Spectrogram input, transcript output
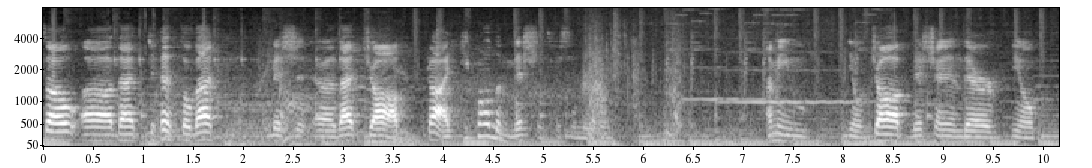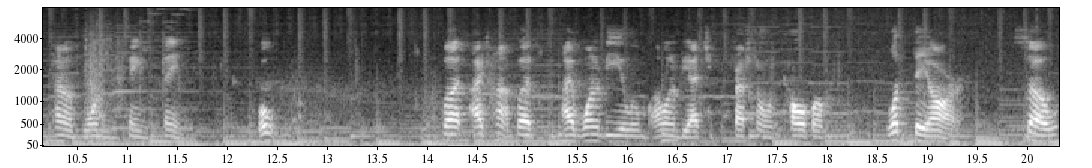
So, uh, that, so that mission, uh, that job, God, I keep calling them missions for some reason. I mean, you know, job, mission, they're, you know, kind of one and the same thing. Whoa. But I but I want to be a little, I want to be actually professional and call them what they are. So,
